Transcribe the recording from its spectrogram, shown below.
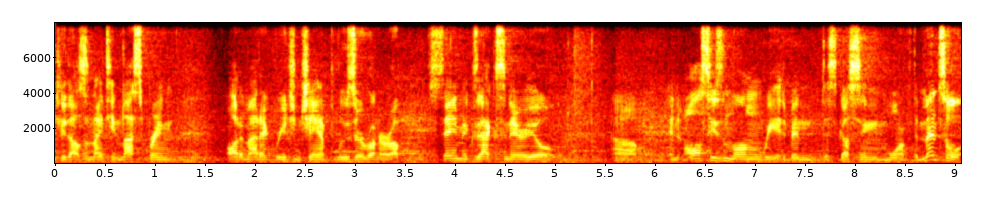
2019 last spring automatic region champ, loser, runner up, same exact scenario. Um, and all season long, we had been discussing more of the mental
